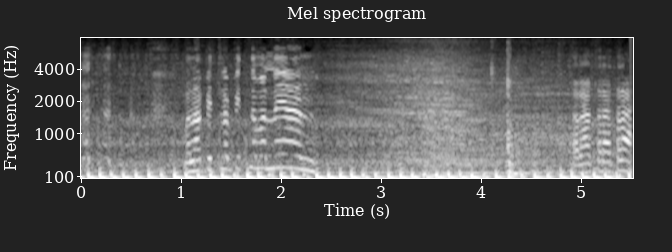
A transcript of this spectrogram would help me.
Malapit-lapit naman na yan. Tara, tara, tara.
